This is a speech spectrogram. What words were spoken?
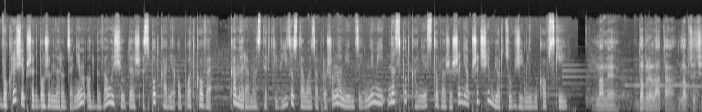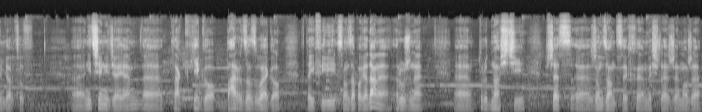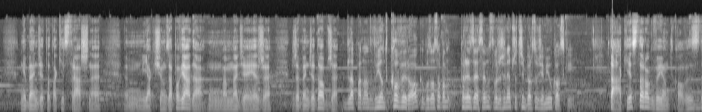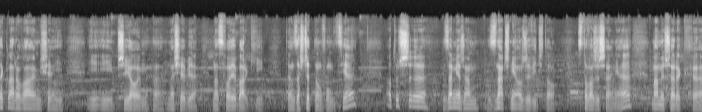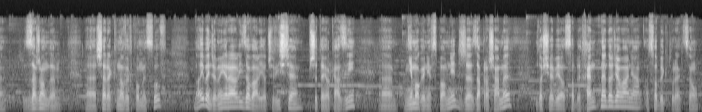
W okresie przed Bożym Narodzeniem odbywały się też spotkania opłatkowe. Kamera Master TV została zaproszona m.in. na spotkanie Stowarzyszenia Przedsiębiorców Ziemi Łukowskiej. Mamy dobre lata dla przedsiębiorców. E, Nic się nie dzieje. E, Takiego bardzo złego. W tej chwili są zapowiadane różne e, trudności przez e, rządzących. E, Myślę, że może nie będzie to takie straszne, mm, jak się zapowiada. Mam nadzieję, że, że będzie dobrze. Dla Pana wyjątkowy rok, bo został Pan prezesem Stowarzyszenia Przedsiębiorców Ziemi Łukowskiej. Tak, jest to rok wyjątkowy. Zdeklarowałem się i, i, i przyjąłem e, na siebie, na swoje barki tę zaszczytną funkcję. Otóż zamierzam znacznie ożywić to stowarzyszenie. Mamy szereg e, z zarządem e, szereg nowych pomysłów. No i będziemy je realizowali. Oczywiście przy tej okazji e, nie mogę nie wspomnieć, że zapraszamy do siebie osoby chętne do działania, osoby, które chcą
